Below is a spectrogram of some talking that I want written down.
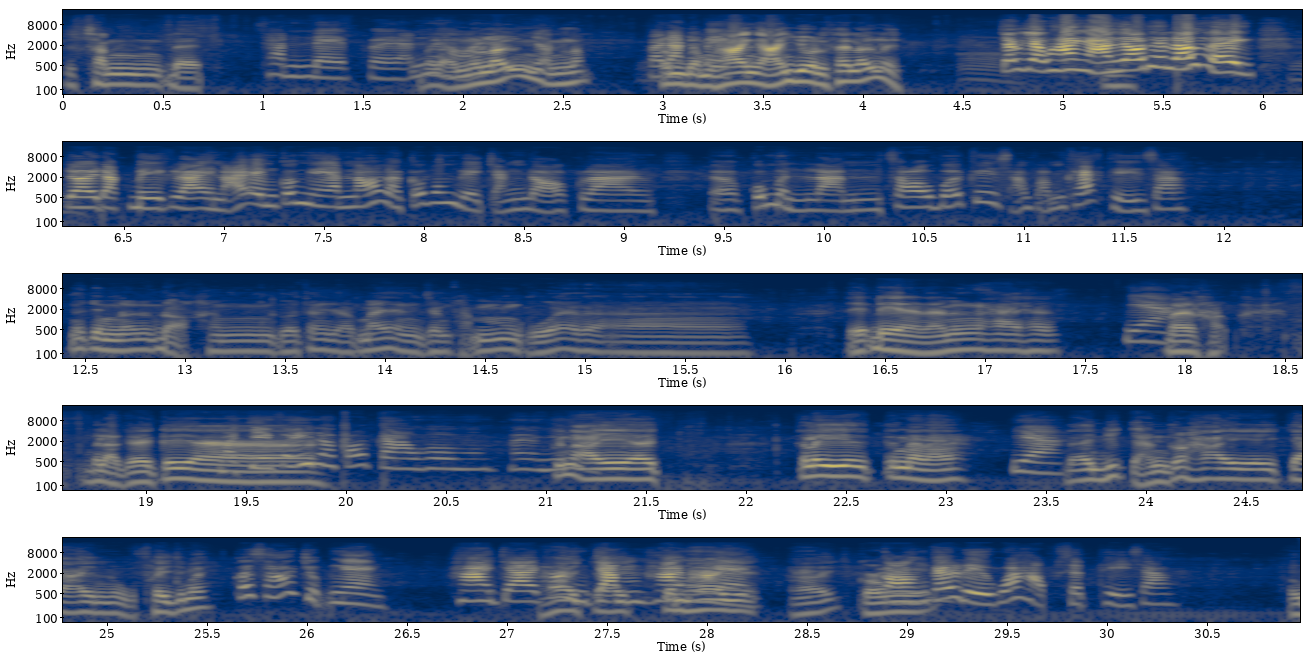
cái xanh đẹp xanh đẹp về ảnh nó lớn nhanh lắm. Và trong đặc vòng biệt hai ngày vô là thấy lớn liền. Trong vòng hai ngày lâu thấy lớn liền. Rồi đặc biệt là hồi nãy em có nghe anh nói là có vấn đề chặn đọt là ờ, của mình làm so với cái sản phẩm khác thì sao? Nói chung nó đọt hơn của tới giờ mấy thằng sản phẩm của uh, này là nó hay hơn. Dạ. Mà học mới là cái cái mà chi phí nó có cao hơn không? Hay là cái này à, cái ly cái này nè. Dạ. Đây em chỉ chặn có hai chai một phi chứ mấy. Có 60 ngàn. Hai chai có hai 120 ngàn. Đấy, còn, còn cái liều hóa học xịt thì sao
